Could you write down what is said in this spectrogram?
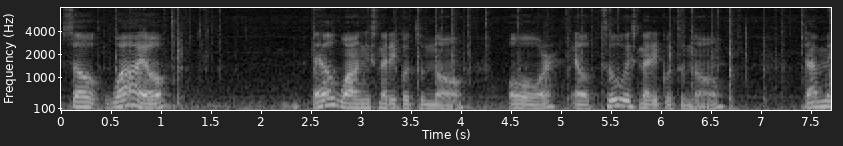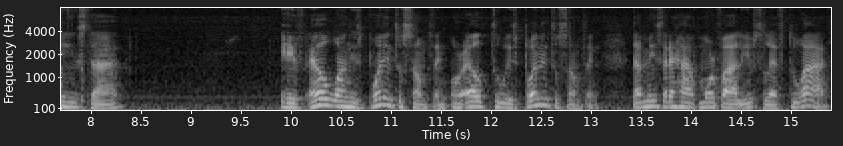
So while L1 is not equal to null or L2 is not equal to null, that means that if L1 is pointing to something or L2 is pointing to something, that means that I have more values left to add.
